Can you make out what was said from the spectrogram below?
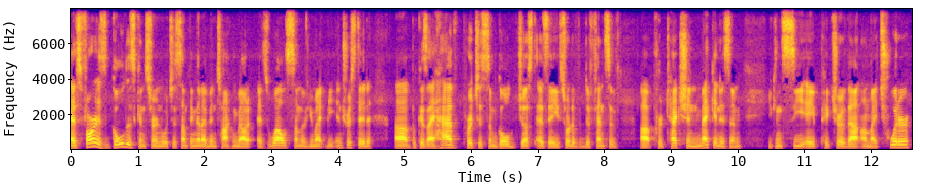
as far as gold is concerned, which is something that I've been talking about as well, some of you might be interested uh, because I have purchased some gold just as a sort of defensive uh, protection mechanism. You can see a picture of that on my Twitter.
